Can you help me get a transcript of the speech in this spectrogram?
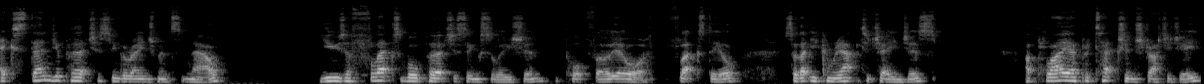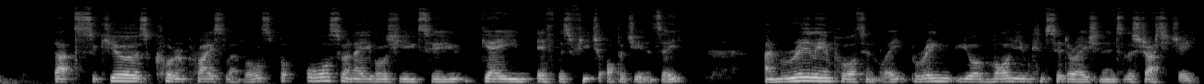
extend your purchasing arrangements now. Use a flexible purchasing solution, portfolio or flex deal, so that you can react to changes. Apply a protection strategy that secures current price levels, but also enables you to gain if there's future opportunity and really importantly, bring your volume consideration into the strategy.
